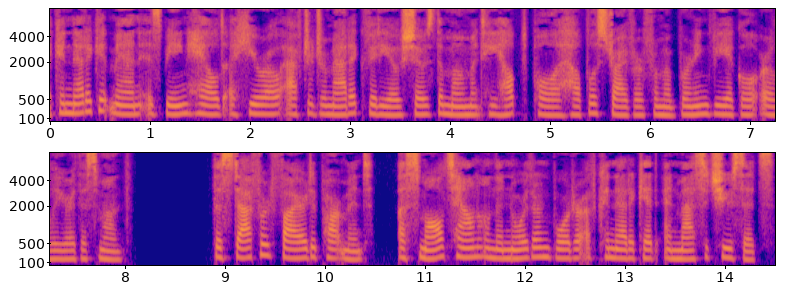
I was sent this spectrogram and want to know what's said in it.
A Connecticut man is being hailed a hero after dramatic video shows the moment he helped pull a helpless driver from a burning vehicle earlier this month. The Stafford Fire Department, a small town on the northern border of Connecticut and Massachusetts,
